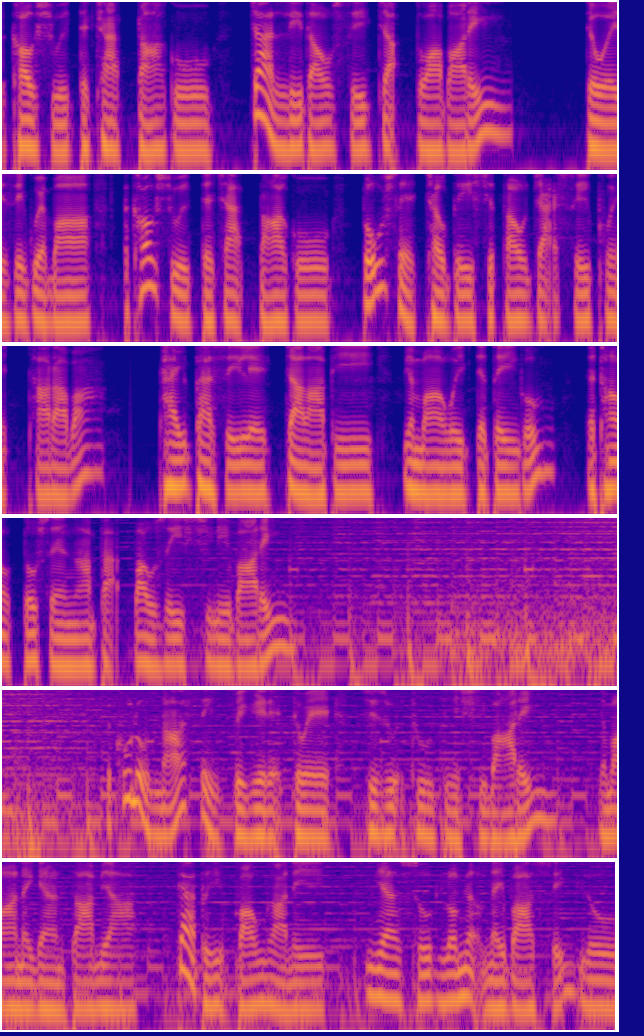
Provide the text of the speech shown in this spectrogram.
အခောက်ရွှေတစ်ချက်သားကိုကြ4000စေးကျသွားပါတယ်။တဝဲဈေးကွက်မှာအခောက်ရွှေတစ်ချက်သားကို36သိန်း8000ကျစေးဖွင့်ထားတာပါ။ထိုင်းဘတ်စီလဲကျလာပြီးမြန်မာငွေတသိန်းကို2035ဘတ်ပေါက်ဈေးရှိနေပါတယ်။အခုလိုနားဆင်ပေးခဲ့တဲ့အတွက်ကျေးဇူးအထူးတင်ရှိပါတယ်။မြန်မာနိုင်ငံသားများတပ်ပေးပေါင်းကနေမြန်ဆိုလွန်မြောက်နိုင်ပါစေလို့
